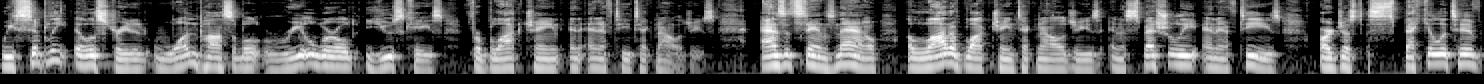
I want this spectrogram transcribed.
We simply illustrated one possible real world use case for blockchain and NFT technologies. As it stands now, a lot of blockchain technologies, and especially NFTs, are just speculative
